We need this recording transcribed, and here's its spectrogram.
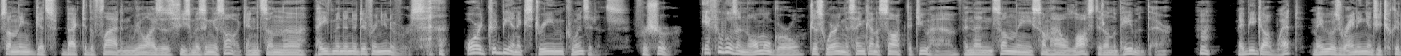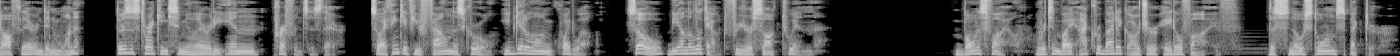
suddenly gets back to the flat and realizes she's missing a sock and it's on the pavement in a different universe. or it could be an extreme coincidence, for sure. If it was a normal girl just wearing the same kind of sock that you have and then suddenly somehow lost it on the pavement there, hmm, maybe it got wet, maybe it was raining and she took it off there and didn't want it. There's a striking similarity in preferences there. So I think if you found this girl, you'd get along quite well. So be on the lookout for your sock twin. Bonus file written by Acrobatic Archer 805 The Snowstorm Spectre.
